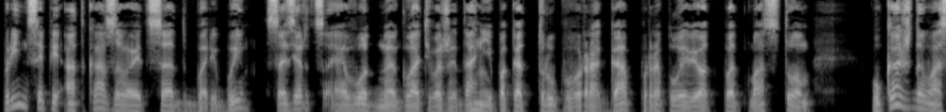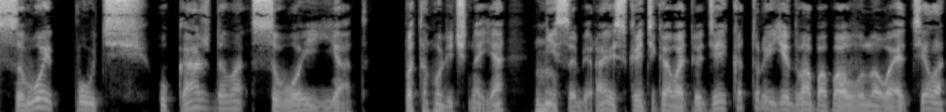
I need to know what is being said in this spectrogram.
принципе отказывается от борьбы, созерцая водную гладь в ожидании, пока труп врага проплывет под мостом. У каждого свой путь, у каждого свой яд потому лично я не собираюсь критиковать людей, которые, едва попав в новое тело,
